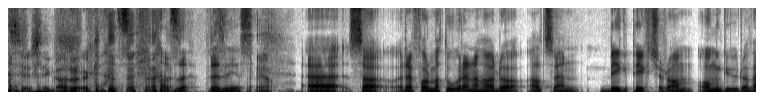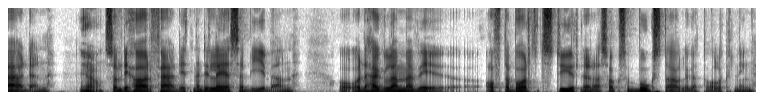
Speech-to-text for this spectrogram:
Cigarrök. alltså, precis. Ja. Eh, så reformatorerna har då alltså en big picture om, om Gud och världen, Ja. som de har färdigt när de läser Bibeln. Och, och det här glömmer vi ofta bort att styra deras också bokstavliga tolkning.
